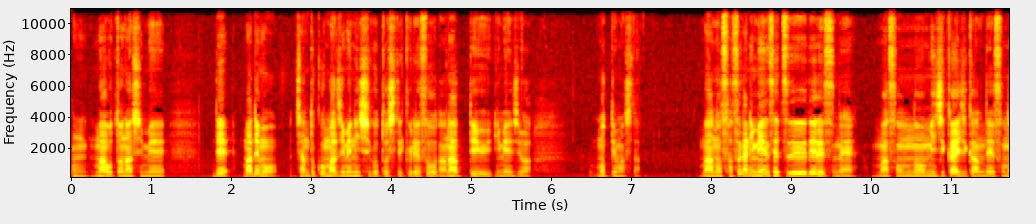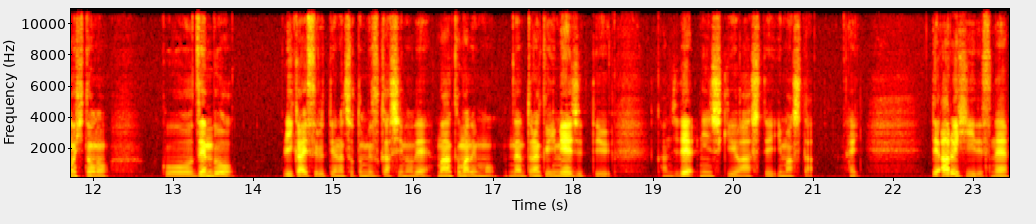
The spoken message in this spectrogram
うん、まあおとなしめでまあでもちゃんとこう真面目に仕事してくれそうだなっていうイメージは持ってました。まああのさすがに面接でですねまあその短い時間でその人のこう全部を理解するっていうのはちょっと難しいので、まあ、あくまでもなんとなくイメージっていう感じで認識はしていました。はい、である日ですね、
